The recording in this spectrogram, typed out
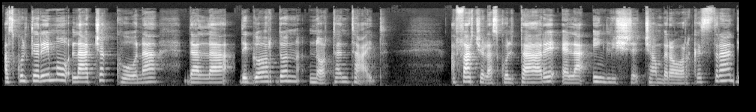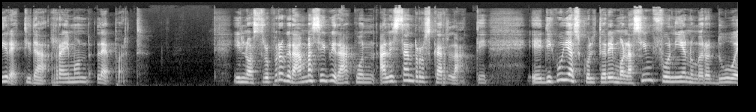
ascolteremo la ciaccona dalla The Gordon Not Untied. A farcela ascoltare è la English Chamber Orchestra diretti da Raymond Leppard. Il nostro programma seguirà con Alessandro Scarlatti, eh, di cui ascolteremo la Sinfonia numero 2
